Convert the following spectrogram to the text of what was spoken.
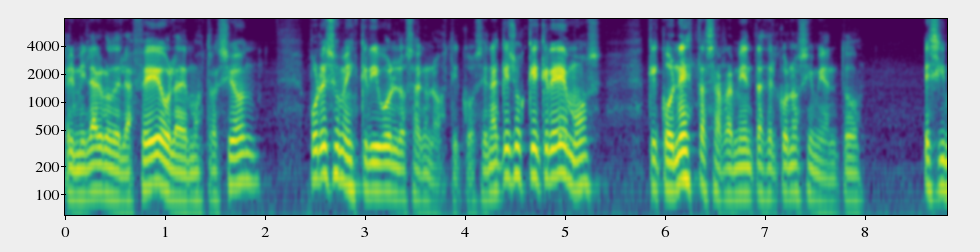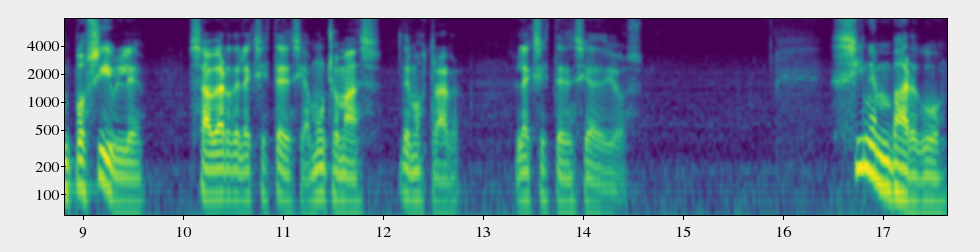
el milagro de la fe o la demostración, por eso me inscribo en los agnósticos, en aquellos que creemos que con estas herramientas del conocimiento es imposible saber de la existencia, mucho más demostrar la existencia de Dios. Sin embargo,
